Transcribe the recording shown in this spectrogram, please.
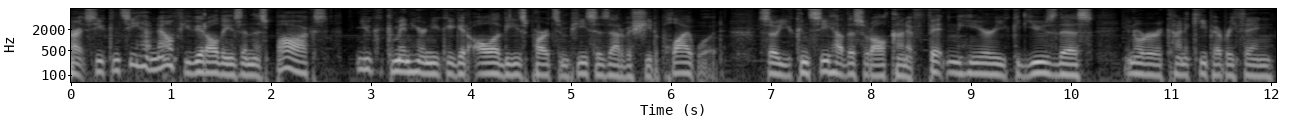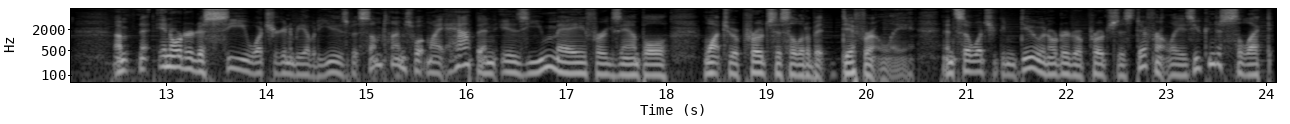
All right, so you can see how now if you get all these in this box, you could come in here and you could get all of these parts and pieces out of a sheet of plywood. So you can see how this would all kind of fit in here. You could use this in order to kind of keep everything, um, in order to see what you're going to be able to use. But sometimes what might happen is you may, for example, want to approach this a little bit differently. And so what you can do in order to approach this differently is you can just select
